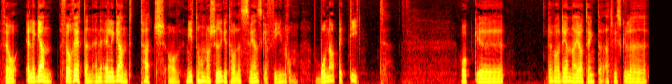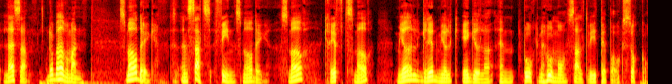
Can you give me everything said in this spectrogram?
Får, elegant, får rätten en elegant touch av 1920-talets svenska finrum Bon appetit! Och eh, det var denna jag tänkte att vi skulle läsa. Då behöver man smördeg, en sats fin smördeg, smör, kräftsmör, mjöl, gräddmjölk, äggula, en burk med hummer, salt, vitpeppar och socker.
